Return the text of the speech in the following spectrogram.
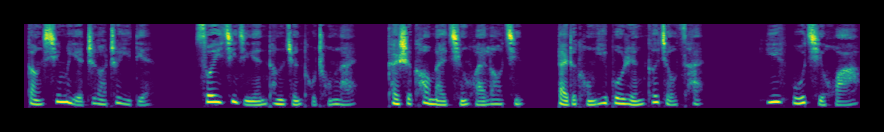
港星们也知道这一点，所以近几年他们卷土重来，开始靠卖情怀捞金，带着同一波人割韭菜。一吴启华。《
